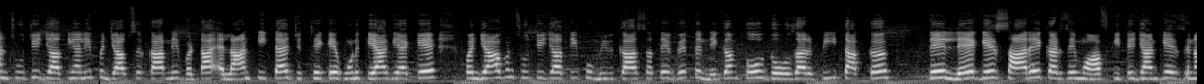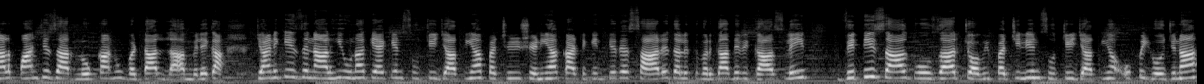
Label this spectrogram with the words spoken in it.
ਅਨੁਸੂਚਿਤ ਜਾਤੀਆਂ ਲਈ ਪੰਜਾਬ ਸਰਕਾਰ ਨੇ ਵੱਡਾ ਐਲਾਨ ਕੀਤਾ ਜਿੱਥੇ ਕਿ ਹੁਣ ਕਿਹਾ ਗਿਆ ਕਿ ਪੰਜਾਬ ਅਨੁਸੂਚਿਤ ਜਾਤੀ ਭੂਮੀ ਵਿਕਾਸ ਅਤੇ ਵਿੱਤ ਨਿਗਮ ਤੋਂ 2020 ਤੱਕ ਦੇ ਲਏ ਗਏ ਸਾਰੇ ਕਰਜ਼ੇ ਮੁਆਫ ਕੀਤੇ ਜਾਣਗੇ। ਇਸ ਦੇ ਨਾਲ 5000 ਲੋਕਾਂ ਨੂੰ ਵੱਡਾ ਲਾਭ ਮਿਲੇਗਾ। ਯਾਨੀ ਕਿ ਇਸ ਦੇ ਨਾਲ ਹੀ ਉਹਨਾਂ ਕਿਹਾ ਕਿ ਅਨੁਸੂਚਿਤ ਜਾਤੀਆਂ ਪਛੜੀ ਸ਼੍ਰੇਣੀਆਂ, ਘੱਟ ਗਿਣਤੀ ਦੇ ਸਾਰੇ ਦਲਿਤ ਵਰਗਾਂ ਦੇ ਵਿਕਾਸ ਲਈ ਵਿੱਤੀ ਸਾਲ 2024-25 ਲਈ ਅਨੁਸੂਚਿਤ ਜਾਤੀਆਂ ਉਪ ਯੋਜਨਾ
